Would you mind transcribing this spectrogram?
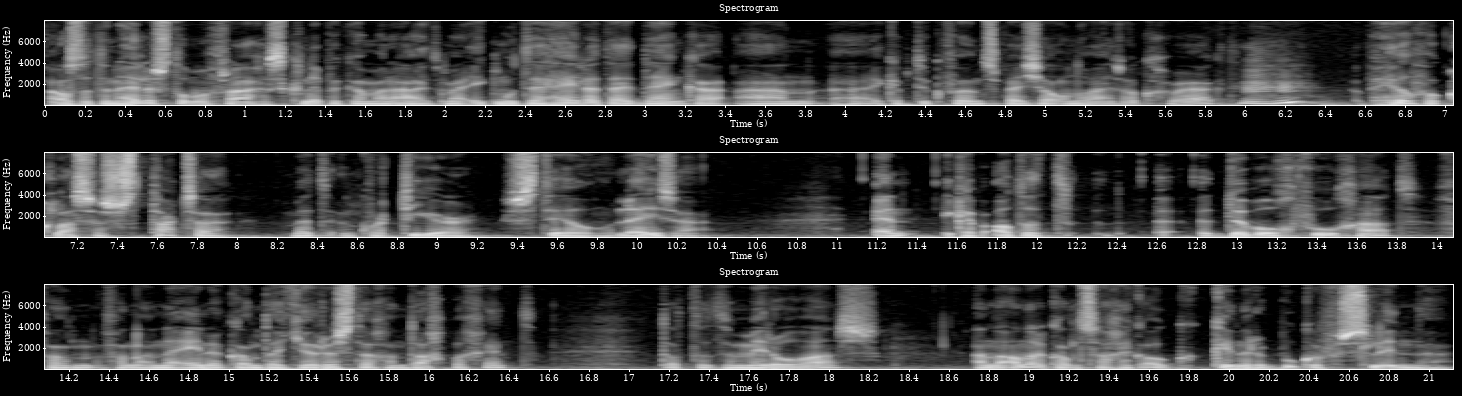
Als het een hele stomme vraag is, knip ik hem maar uit. Maar ik moet de hele tijd denken aan... eh, ik heb natuurlijk voor het speciaal onderwijs ook gewerkt. Mhm. Heel veel klassen starten met een kwartier stil lezen. En ik heb altijd eh, het dubbel gevoel gehad. Van, van aan de ene kant dat je rustig een dag begint. Dat het een middel was. Aan de andere kant zag ik ook kinderen boeken verslinden.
